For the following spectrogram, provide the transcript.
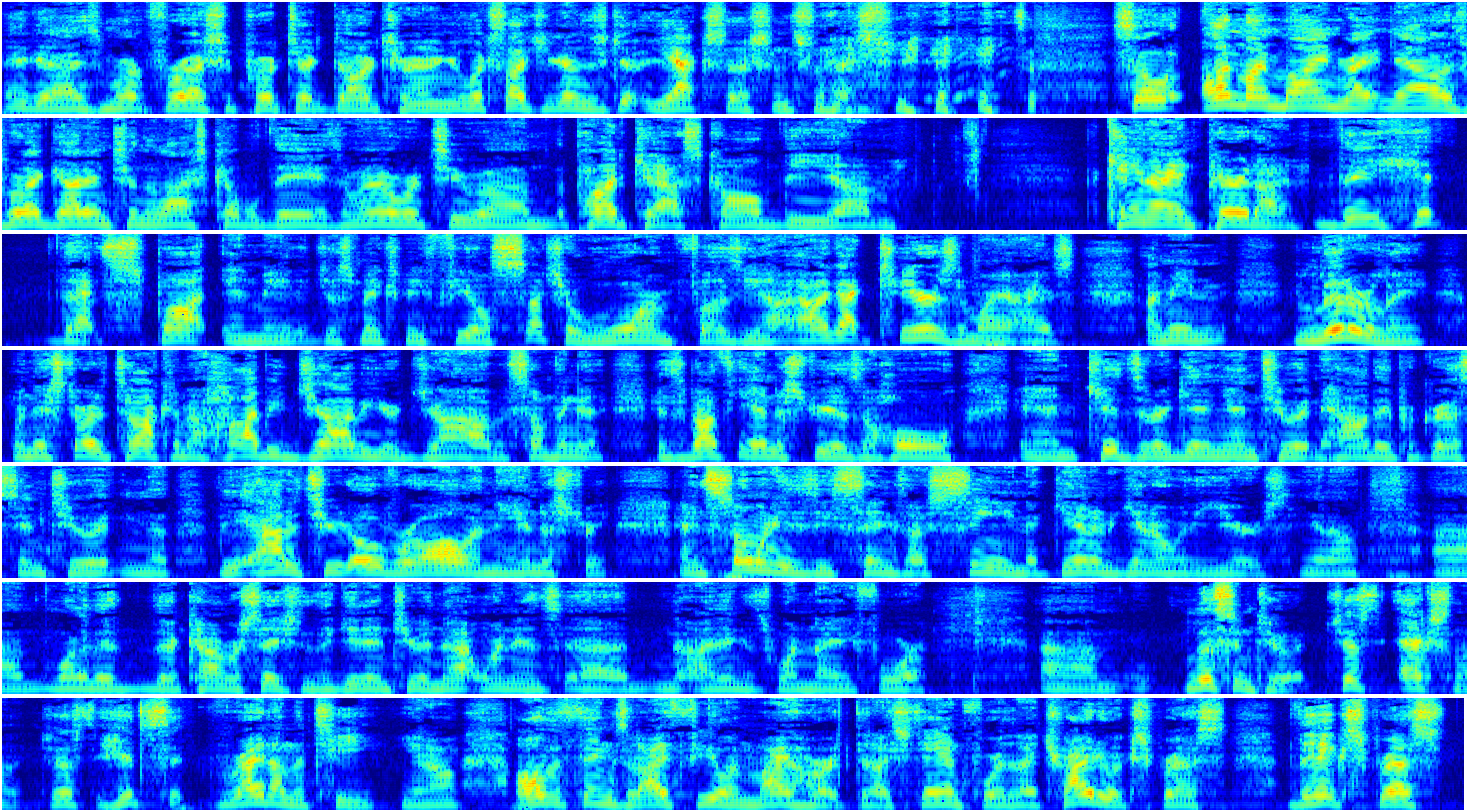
Hey guys, Mark Ferrasci at Pro-Tech Dog Training. It looks like you're going to just get yak sessions for the next few days. So on my mind right now is what I got into in the last couple days. I went over to um, the podcast called the um, Canine Paradigm. They hit that spot in me that just makes me feel such a warm fuzzy. I, I, got tears in my eyes. I mean, literally, when they started talking about hobby, jobby, or job, something that is about the industry as a whole and kids that are getting into it and how they progress into it and the, the attitude overall in the industry. And so many of these things I've seen again and again over the years. You know, uh, one of the, the conversations they get into in that one is, uh, I think it's 194 um, listen to it. Just excellent. Just hits it right on the tee. You know, all the things that I feel in my heart that I stand for, that I try to express, they express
